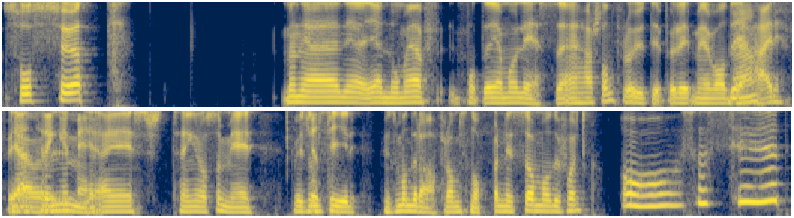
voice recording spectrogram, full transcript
Så søt. Men jeg, jeg, nå må jeg, på en måte, jeg må lese her sånn for å utdype litt mer hva det Ja, er. For jeg trenger mer. Jeg, trenger også mer. Hvis, man, sier, hvis man drar fram snoppen, liksom, og du får 'Å, så søt',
